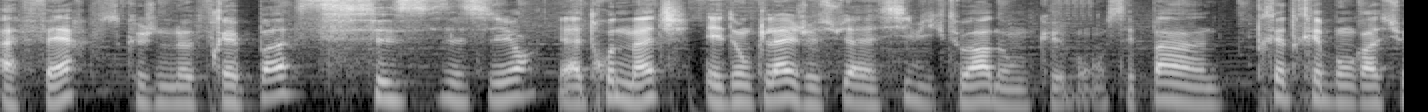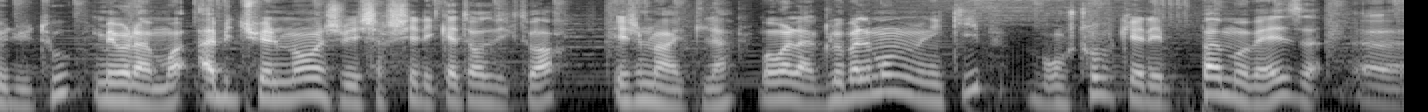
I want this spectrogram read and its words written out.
à faire, ce que je ne ferai pas, c'est sûr. Il y a trop de matchs. Et donc là je suis à 6 victoires, donc euh, bon, c'est pas un très très bon ratio du tout. Mais voilà, moi habituellement je vais chercher les 14 victoires et je m'arrête là. Bon voilà, globalement mon équipe, bon je trouve qu'elle est pas mauvaise. Euh,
